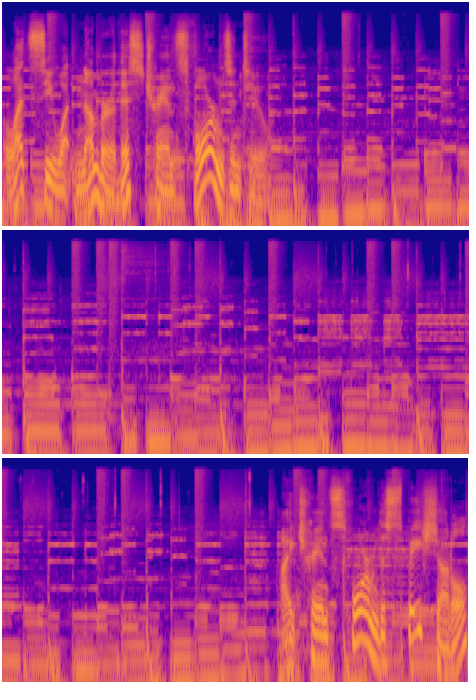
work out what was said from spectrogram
Let's see what number this transforms into. I transform the space shuttle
